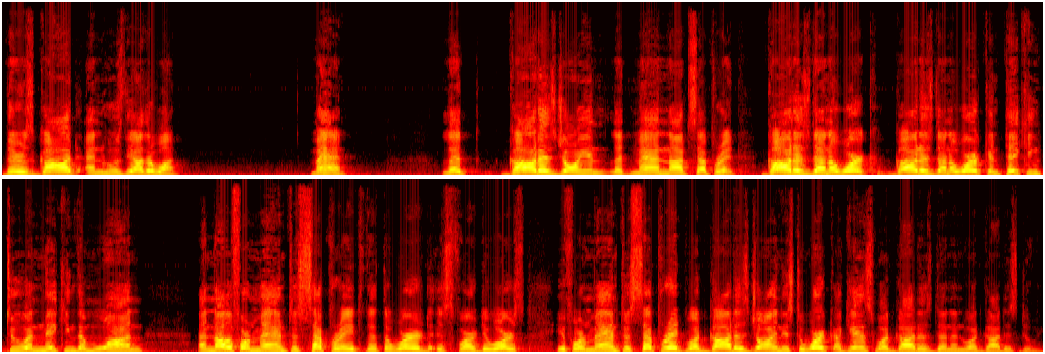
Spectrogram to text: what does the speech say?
there's God, and who's the other one? Man. Let God has joined, let man not separate. God has done a work. God has done a work in taking two and making them one. And now for man to separate, that the word is for divorce, if for man to separate what God has joined is to work against what God has done and what God is doing.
